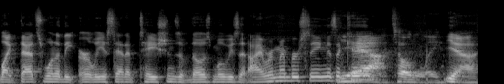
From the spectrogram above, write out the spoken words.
like that's one of the earliest adaptations of those movies that I remember seeing as a Yeah, kid. Yeah, totally. Yeah,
